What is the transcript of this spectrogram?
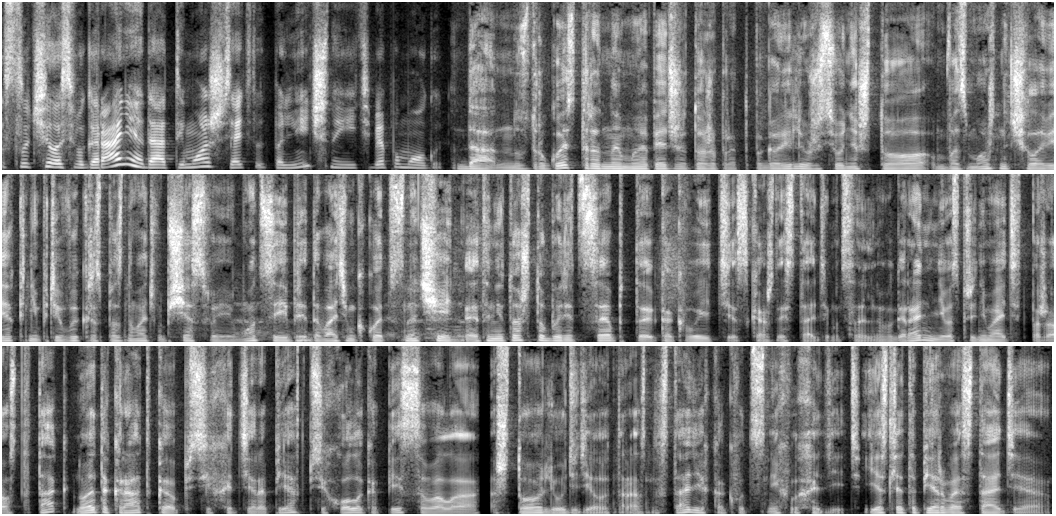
случилось выгорание, да, ты можешь взять этот больничный, и тебе помогут. Да, но с другой стороны, мы опять же тоже про это поговорили уже сегодня, что, возможно, человек не привык распознавать вообще свои эмоции и придавать им какое-то значение. Это не то, чтобы рецепт, э, как выйти с каждой стадии эмоционального выгорания, не воспринимайте это, пожалуйста, так. Но это кратко психотерапевт, психолог описывала, что люди делают на разных стадиях, как вот с них выходить. Если это первая стадия,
